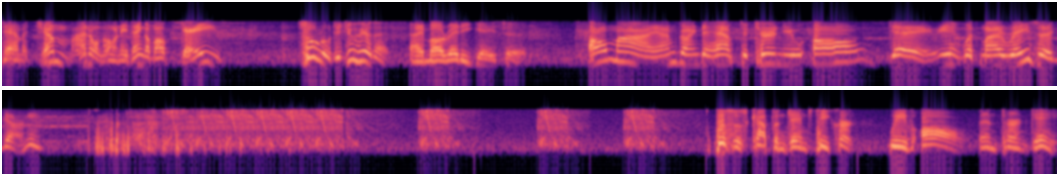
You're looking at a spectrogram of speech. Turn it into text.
damn it, Jim. I don't know anything about gays. Sulu, did you hear that? I'm already gay, sir. Oh my, I'm going to have to turn you all gay eh, with my razor gun. This is Captain James T. Kirk. We've all been turned gay.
